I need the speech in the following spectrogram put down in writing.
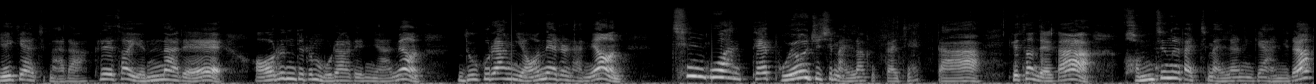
얘기하지 마라. 그래서 옛날에 어른들은 뭐라 그랬냐면 누구랑 연애를 하면 친구한테 보여주지 말라고까지 했다. 그래서 내가 검증을 받지 말라는 게 아니라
